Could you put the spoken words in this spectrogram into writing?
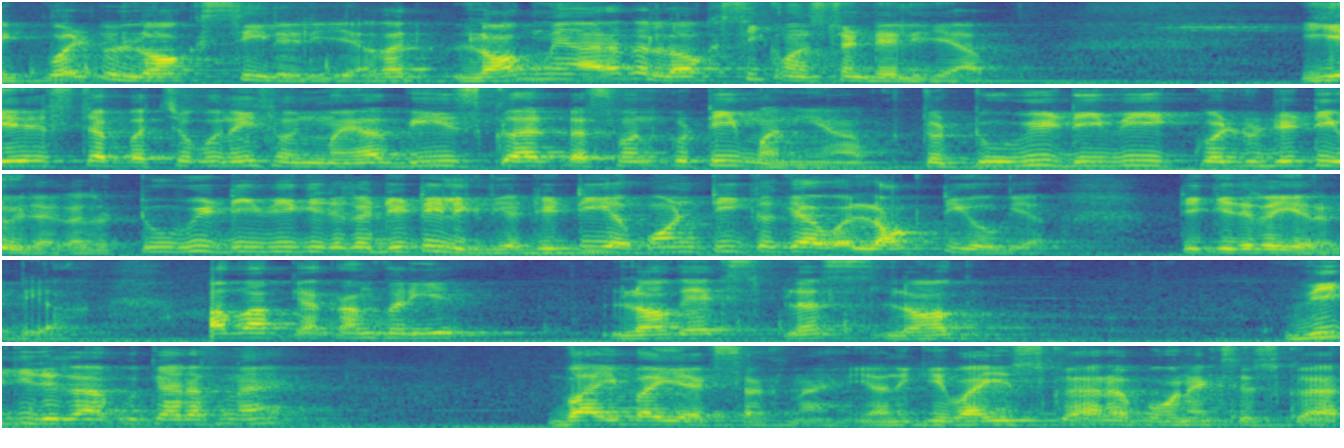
equal to log c ले लीजिए। अगर लॉग में आ रहा था लॉग सी कॉन्स्टेंट ले लीजिए आप। ये स्टेप बच्चों को नहीं समझ में आया। बी स्क्वायर प्लस वन को टी मानिए आप। तो two v d v equal to d t हो जाएगा। तो टू वी डी वी की जगह डी टी लिख दिया। डी टी अपॉन टी का क्या हुआ? लॉग टी हो गया। टी की जगह ये रख दिया। अब आप क्या काम करिए? Log x plus log v की जगह आपको क्या रखना है? वाई बाई एक्स रखना है। यानी कि y square upon x square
